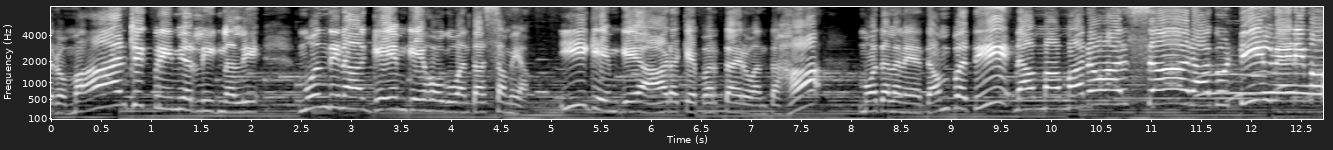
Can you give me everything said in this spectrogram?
ರೊಮ್ಯಾಂಟಿಕ್ ಪ್ರೀಮಿಯರ್ ಲೀಗ್ನಲ್ಲಿ ಮುಂದಿನ ಗೇಮ್ಗೆ ಹೋಗುವಂತ ಸಮಯ. ಈ ಗೇಮ್ಗೆ ಆಡಕ್ಕೆ ಬರ್ತಾ ಇರುವಂತಹ ಮೊದಲನೇ ದಂಪತಿ ನಮ್ಮ ಮನೋಹರ್ ಸರ್ ಹಾಗೂ ಡೀಲ್ ವೇಣಿಮಾ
